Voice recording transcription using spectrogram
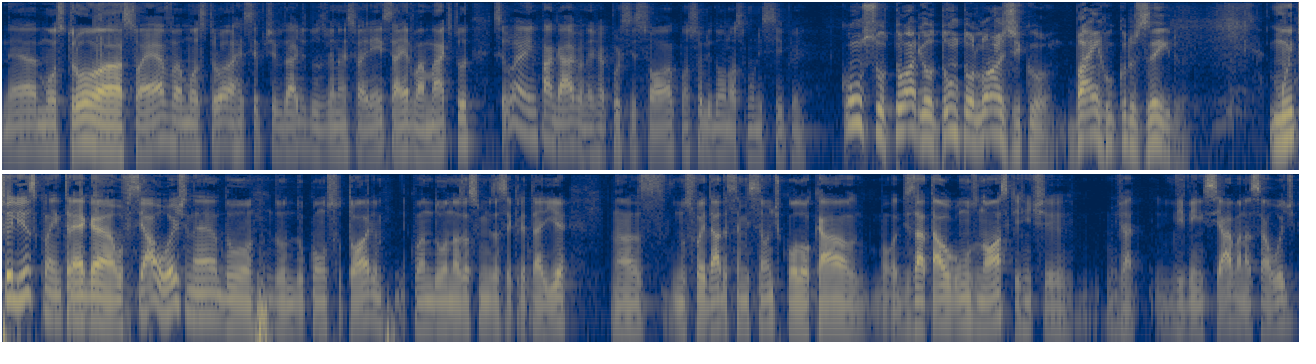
né? Mostrou a Soeva, mostrou a receptividade dos venezuelenses, a erva mate, tudo. Isso é impagável, né? Já por si só consolidou o nosso município. Consultório odontológico, bairro Cruzeiro. Muito feliz com a entrega oficial hoje, né, do, do, do consultório. Quando nós assumimos a secretaria, nós, nos foi dada essa missão de colocar, desatar alguns nós que a gente já vivenciava na saúde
